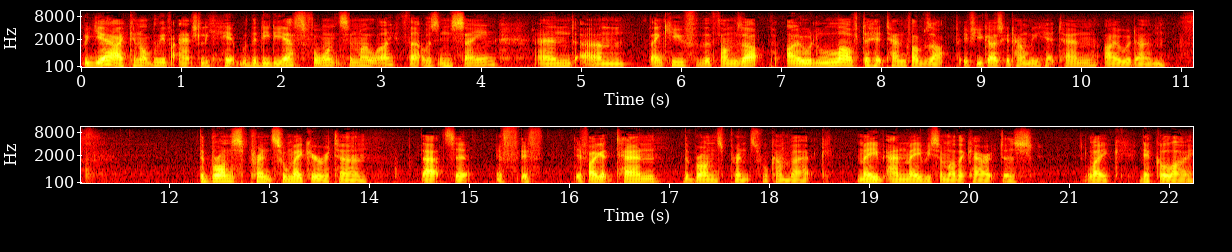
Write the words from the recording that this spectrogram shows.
But yeah, I cannot believe I actually hit with the DDS for once in my life. That was insane. And um, thank you for the thumbs up. I would love to hit 10 thumbs up. If you guys could help me hit 10, I would... um. The Bronze Prince will make a return. That's it. If if if I get 10, the Bronze Prince will come back. Maybe and maybe some other characters like Nikolai.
